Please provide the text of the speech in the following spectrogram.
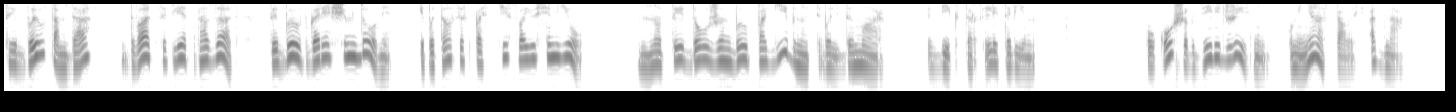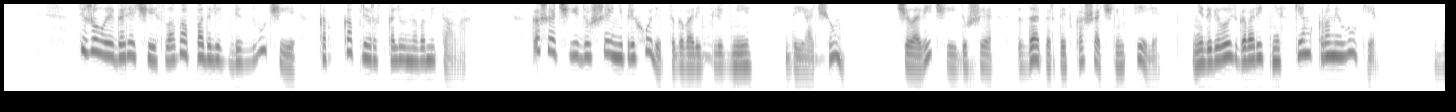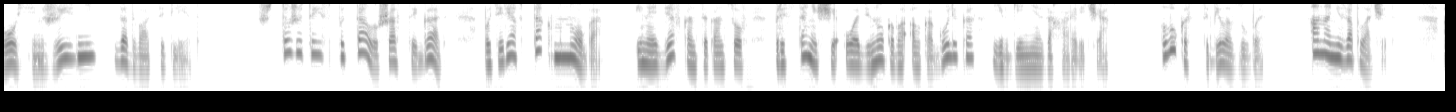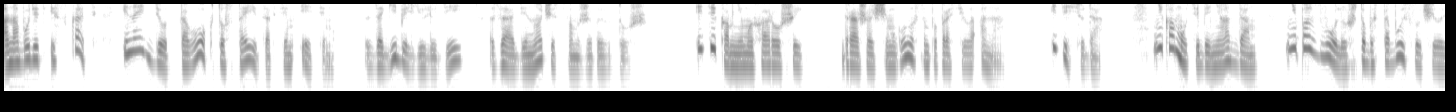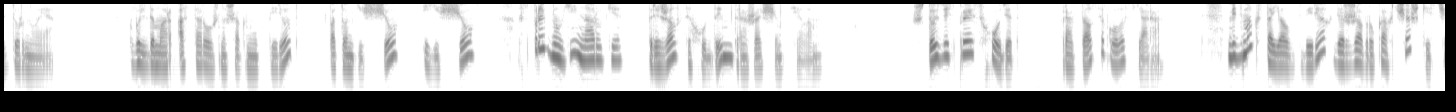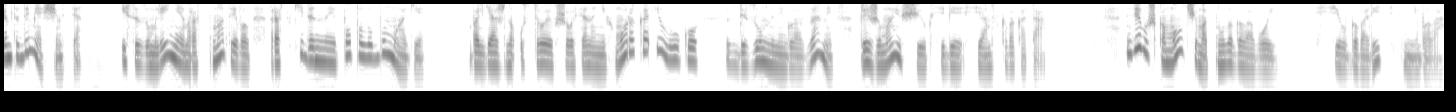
«Ты был там, да? Двадцать лет назад ты был в горящем доме и пытался спасти свою семью. Но ты должен был погибнуть, Вальдемар, Виктор Литвин. У кошек девять жизней, у меня осталась одна». Тяжелые горячие слова падали в беззвучие, как капли раскаленного металла. Кошачьей душе не приходится говорить с людьми. Да и о чем? Человечьей душе, запертой в кошачьем теле, не довелось говорить ни с кем, кроме Луки. Восемь жизней за двадцать лет. Что же ты испытал, ушастый гад, потеряв так много — и найдя, в конце концов, пристанище у одинокого алкоголика Евгения Захаровича. Лука сцепила зубы. Она не заплачет. Она будет искать и найдет того, кто стоит за всем этим, за гибелью людей, за одиночеством живых душ. «Иди ко мне, мой хороший», — дрожащим голосом попросила она. «Иди сюда. Никому тебе не отдам, не позволю, чтобы с тобой случилось дурное». Вальдемар осторожно шагнул вперед, потом еще и еще, вспрыгнул ей на руки, прижался худым дрожащим телом. «Что здесь происходит?» — раздался голос Яра. Ведьмак стоял в дверях, держа в руках чашки с чем-то дымящимся, и с изумлением рассматривал раскиданные по полу бумаги, вальяжно устроившегося на них морока и луку с безумными глазами, прижимающую к себе сиамского кота. Девушка молча мотнула головой. Сил говорить не было.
